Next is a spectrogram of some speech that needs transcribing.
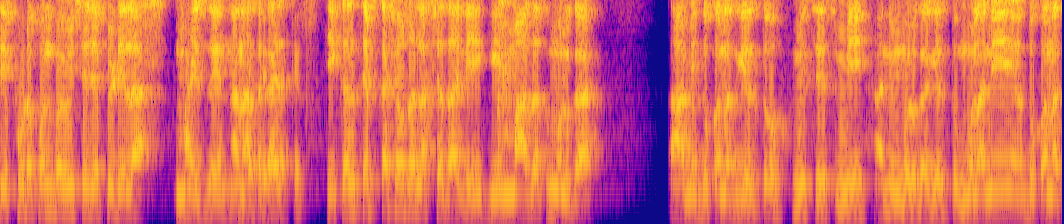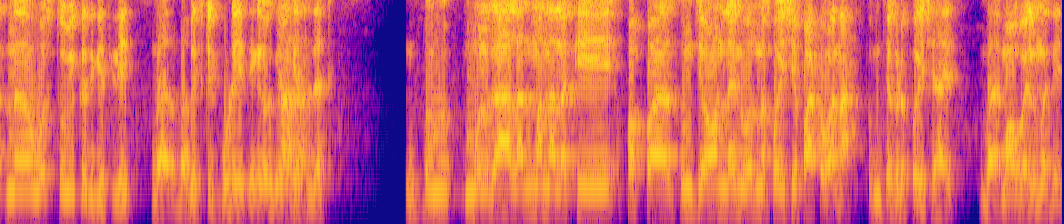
ते पुढे पण भविष्याच्या पिढीला माहीत जाईल. आणि आता काय. ही कन्सेप्ट कशावर लक्षात आली? की माझाच मुलगा आम्ही दुकानात गेलतो मिसेस मी आणि मुलगा गेलतो. मुलांनी दुकानातनं वस्तू विकत घेतली. बिस्किट पुढे. घेतलं. मुलगा आला आणि म्हणाला की पप्पा तुमचे ऑनलाईन वरनं पैसे पाठवा ना. तुमच्याकडे पैसे आहेत. मोबाईल मध्ये.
